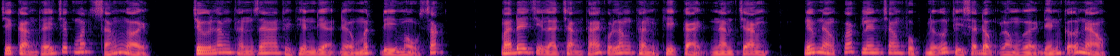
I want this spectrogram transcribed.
chỉ cảm thấy trước mắt sáng ngời. Trừ lăng thần ra thì thiên địa đều mất đi màu sắc. Mà đây chỉ là trạng thái của lăng thần khi cải nam trang. Nếu nàng khoác lên trang phục nữ thì sẽ động lòng người đến cỡ nào,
